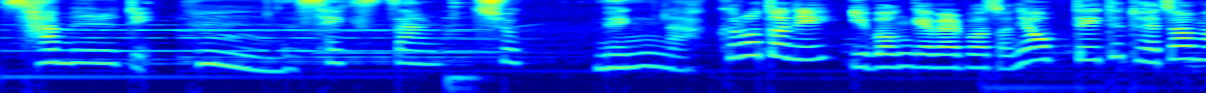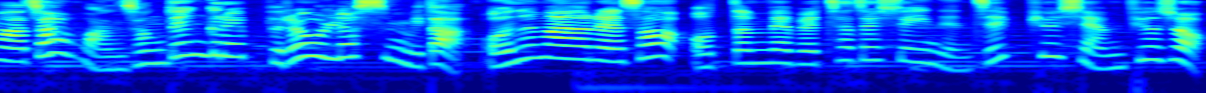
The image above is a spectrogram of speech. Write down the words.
3일 뒤. 흠, 색상, 축, 맥락. 그러더니 이번 개발 버전이 업데이트 되자마자 완성된 그래프를 올렸습니다. 어느 마을에서 어떤 맵을 찾을 수 있는지 표시한 표죠.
